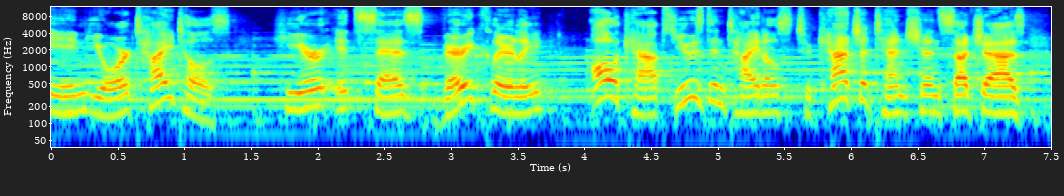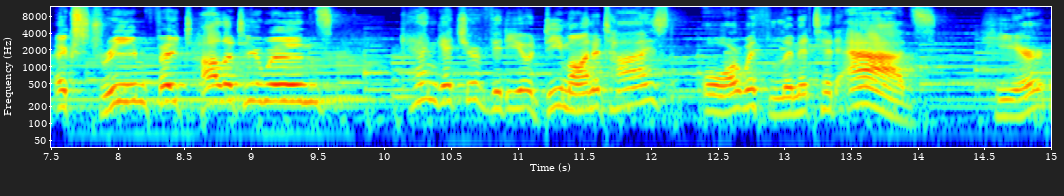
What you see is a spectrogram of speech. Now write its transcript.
in your titles. Here it says very clearly, all caps used in titles to catch attention such as extreme fatality wins can get your video demonetized or with limited ads. Here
